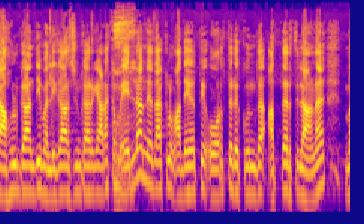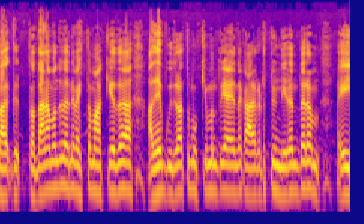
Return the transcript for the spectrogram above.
രാഹുൽ ഗാന്ധി മല്ലികാർജുൻ ഖാർഗെ അടക്കം എല്ലാ നേതാക്കളും അദ്ദേഹത്തെ ഓർത്തെടുക്കുന്നത് അത്തരത്തിലാണ്. പ്രധാനമന്ത്രി തന്നെ വ്യക്തമാക്കിയത് അദ്ദേഹം ഗുജറാത്ത് മുഖ്യമന്ത്രിയായിരുന്ന കാലഘട്ടത്തിൽ നിരന്തരം ഈ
